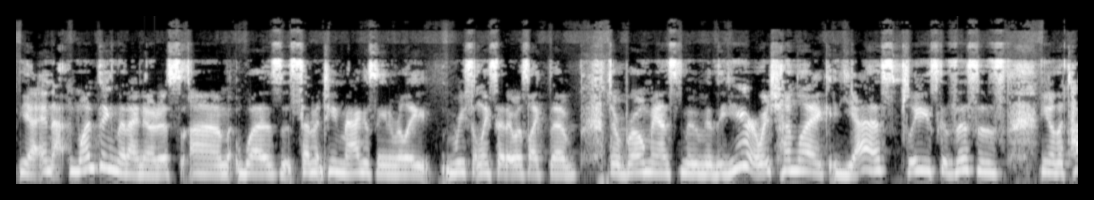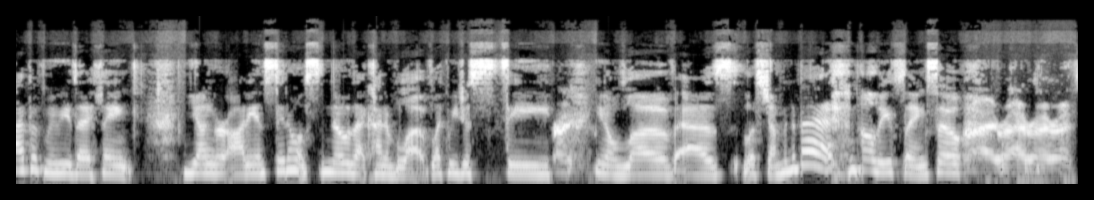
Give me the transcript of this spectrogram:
yeah. And one thing that I noticed um, was 17 magazine really recently said it was like the the romance movie of the year, which I'm like, yes, please, because this is you know the type of movie that I think younger audience they don't know that kind of love. Like we just see right. you know love as let's jump into bed and all these things. So right, right, right, right.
